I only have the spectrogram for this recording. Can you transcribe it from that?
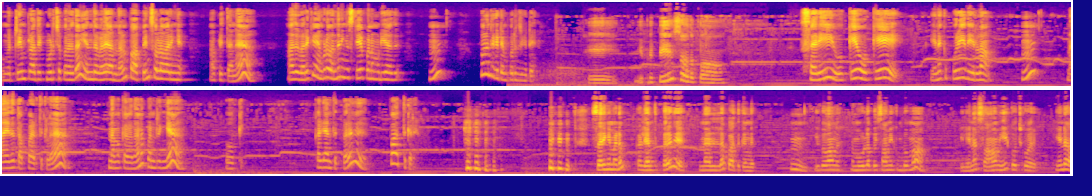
உங்கள் ட்ரீம் ப்ராஜெக்ட் முடிச்ச பிறகு தான் எந்த வேலையாக இருந்தாலும் பார்ப்பேன்னு சொல்ல வரீங்க. அப்படித்தானே? அது வரைக்கும் என் கூட வந்து நீங்கள் ஸ்டே பண்ண முடியாது. ம்? புரிஞ்சுக்கிட்டேன் புரிஞ்சுக்கிட்டேன். ஏய் இப்படி பேசாதப்பா. சரி ஓகே ஓகே எனக்கு புரியுது எல்லாம். ம்? நான் எதுவும் தப்பாக எடுத்துக்கல. நமக்காக தானே பண்ணுறீங்க ஓகே. கல்யாணத்துக்கு பிறகு பார்த்துக்கிறேன். சரிங்க மேடம். கல்யாணத்துக்கு பிறகு நல்லா பார்த்துக்கங்க. ம் இப்போ வாங்க. நம்ம உள்ள போய் சாமி கும்பிடுமா இல்லைன்னா சாமியே கோச்சுக்குவாரு. ஏண்டா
